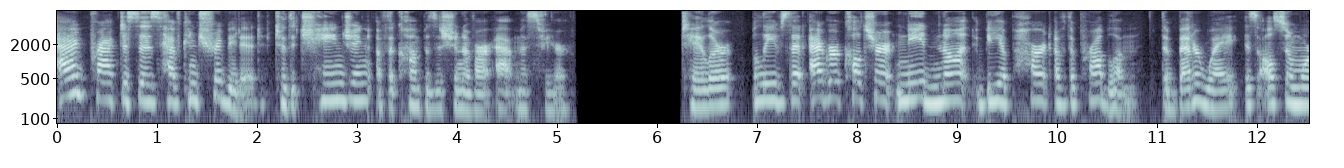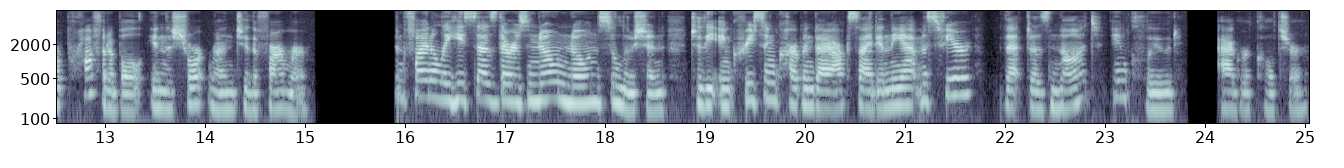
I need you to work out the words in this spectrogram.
ag practices have contributed to the changing of the composition of our atmosphere. Taylor believes that agriculture need not be a part of the problem. The better way is also more profitable in the short run to the farmer. And finally, he says there is no known solution to the increasing carbon dioxide in the atmosphere that does not include agriculture.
